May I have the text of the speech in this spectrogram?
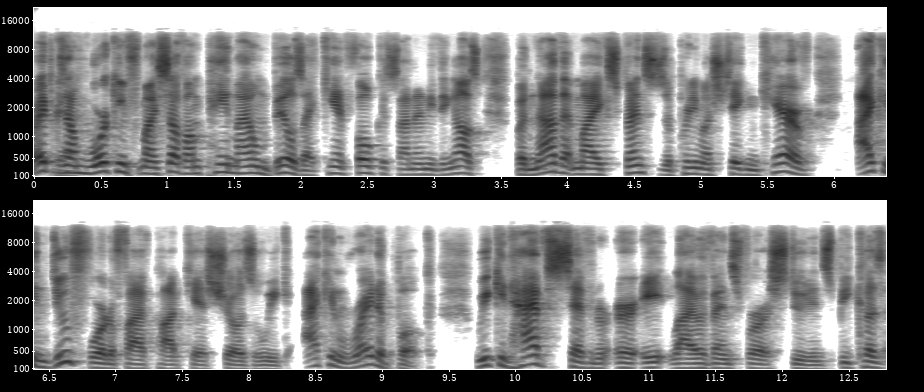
right? Because yeah. I'm working for myself. I'm paying my own bills. I can't focus on anything else. But now that my expenses are pretty much taken care of, I can do four to five podcast shows a week. I can write a book. We can have seven or eight live events for our students because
